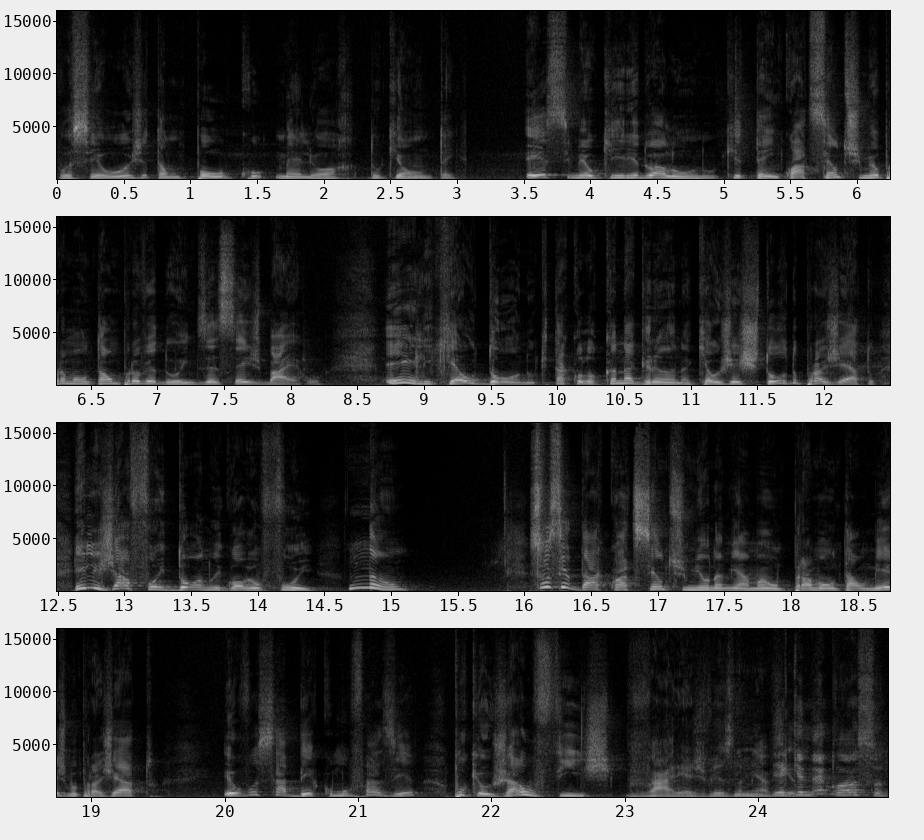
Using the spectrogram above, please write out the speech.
Você hoje está um pouco melhor do que ontem. Esse meu querido aluno, que tem 400 mil para montar um provedor em 16 bairros, ele que é o dono, que está colocando a grana, que é o gestor do projeto, ele já foi dono igual eu fui? Não. Se você dá 400 mil na minha mão para montar o mesmo projeto, eu vou saber como fazer, porque eu já o fiz várias vezes na minha E vida. aquele negócio,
